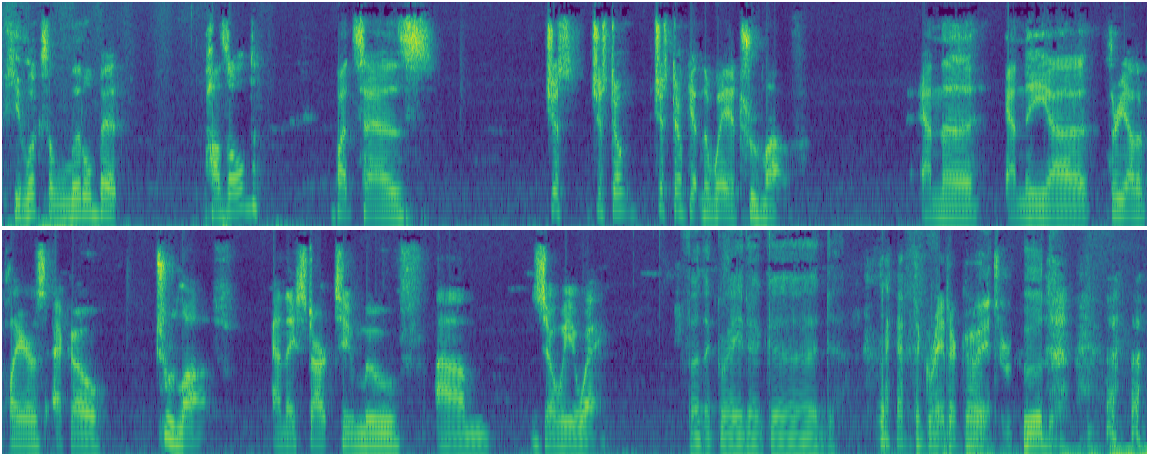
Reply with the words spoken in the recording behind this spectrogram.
he looks a little bit puzzled, but says, "Just just don't just don't get in the way of true love." And the and the uh, three other players echo, "True love," and they start to move um, Zoe away. For the greater good. the greater good. Good.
